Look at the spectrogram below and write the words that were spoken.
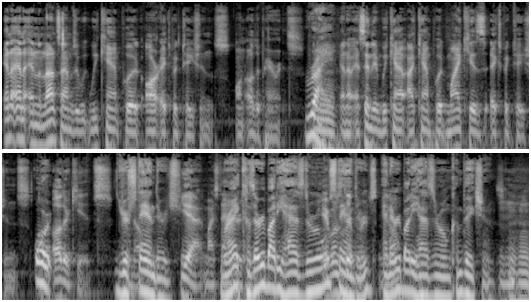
and, and and a lot of times we, we can't put our expectations on other parents, Right. And, and same thing, we can't. I can't put my kids' expectations Or on other kids. your you know? standards Yeah, my standards, right? Because everybody has their own Everyone's standards and know? everybody has their own convictions. Mm-hmm.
